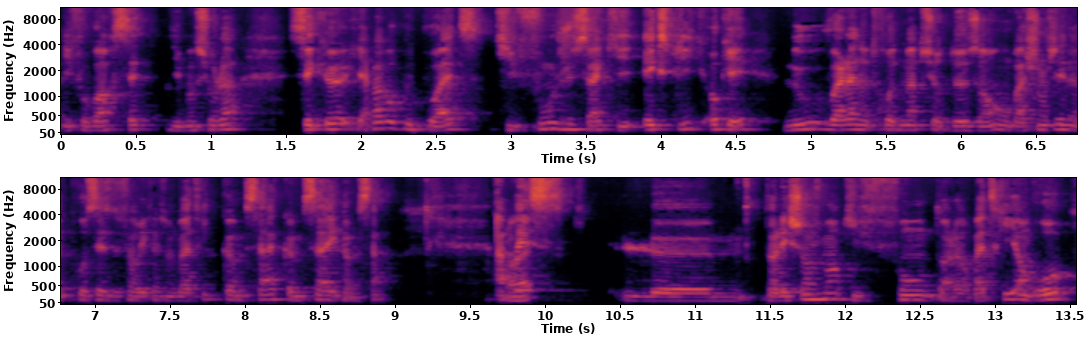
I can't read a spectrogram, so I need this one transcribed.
il faut voir cette dimension-là. C'est qu'il n'y a pas beaucoup de boîtes qui font juste ça, qui expliquent, OK, nous, voilà notre roadmap sur deux ans, on va changer notre process de fabrication de batterie comme ça, comme ça et comme ça. Après, le, dans les changements qu'ils font dans leur batterie, en gros,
